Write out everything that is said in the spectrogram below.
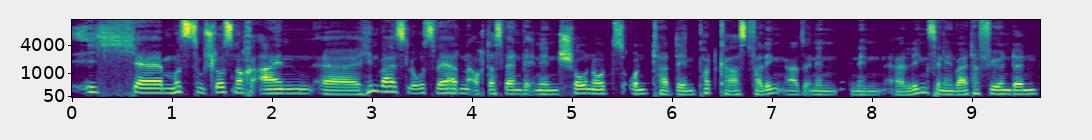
ich äh, muss zum Schluss noch einen äh, Hinweis loswerden. Auch das werden wir in den Shownotes unter dem Podcast verlinken, also in den, in den äh, Links, in den weiterführenden.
